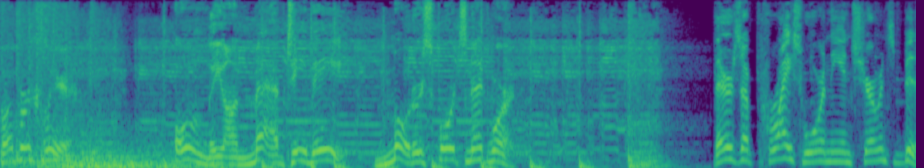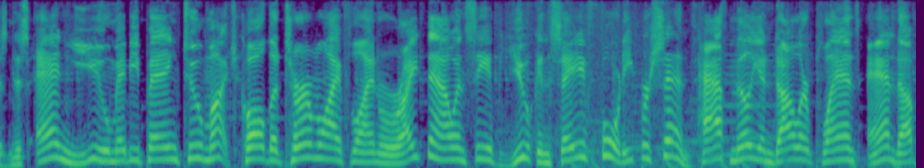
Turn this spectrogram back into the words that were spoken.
bumper clear. Only on Mav TV, Motorsports Network. There's a price war in the insurance business, and you may be paying too much. Call the Term Lifeline right now and see if you can save 40%. Half million dollar plans and up,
